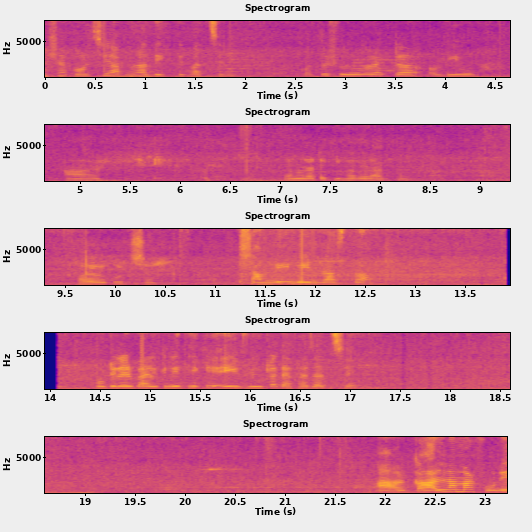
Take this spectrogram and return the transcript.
আশা করছি আপনারা দেখতে পাচ্ছেন কত সুন্দর একটা ভিউ আর ক্যামেরাটা কীভাবে রাখব? ভয় করছে। সামনেই মেন রাস্তা। হোটেলের ব্যালকনি থেকে এই ভিউটা দেখা যাচ্ছে। আর কাল আমার ফোনে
